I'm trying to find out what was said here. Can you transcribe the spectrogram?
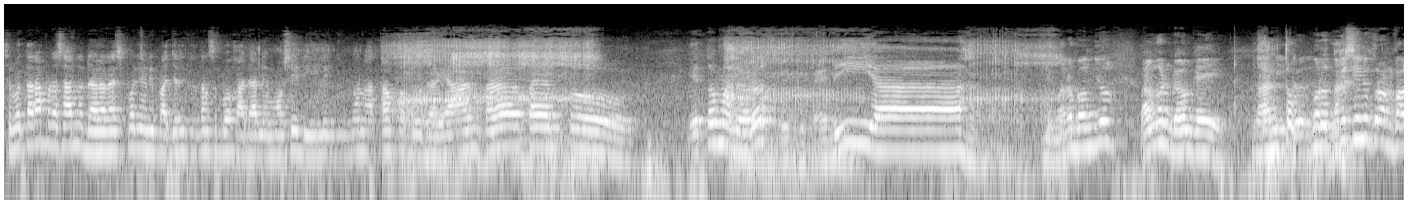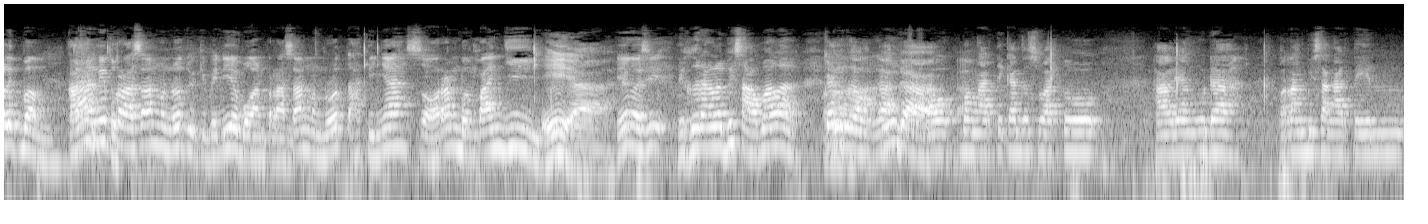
Sementara perasaan adalah respon yang dipelajari tentang sebuah keadaan emosi di lingkungan atau kebudayaan tertentu. Itu menurut Wikipedia. Gimana bang Jul? Bangun dong, hei. Ngantuk. Menurut gue sih ini kurang valid bang. Karena ini Ngantuk. perasaan menurut Wikipedia, bukan perasaan menurut hatinya seorang bang Panji. Iya. Iya nggak sih? Ya kurang lebih sama lah. Kan nggak nggak- enggak. nggak mau mengartikan sesuatu hal yang udah orang bisa ngartiin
